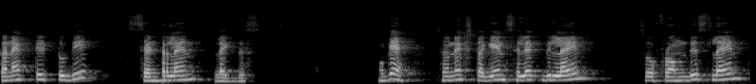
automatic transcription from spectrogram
Connect it to the center line like this. Okay. So next again select the line. So from this line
